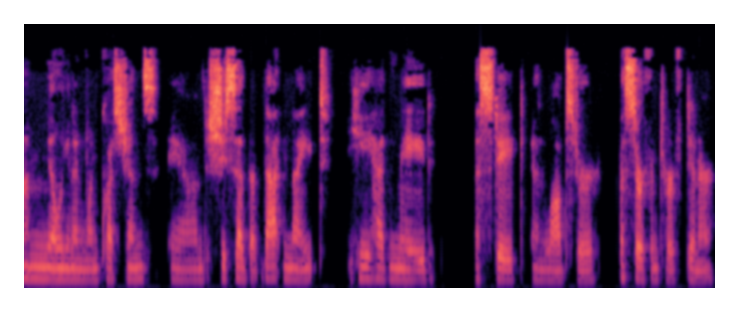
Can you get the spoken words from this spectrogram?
a million and one questions. And she said that that night he had made a steak and lobster, a surf and turf dinner.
